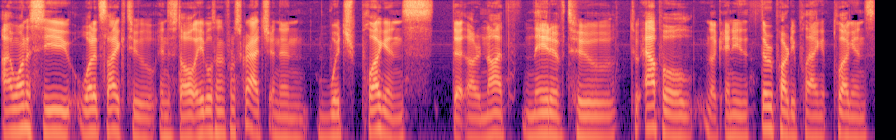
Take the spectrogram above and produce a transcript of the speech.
I want to see what it's like to install Ableton from scratch and then which plugins that are not native to to Apple, like any third-party plug- plugins,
